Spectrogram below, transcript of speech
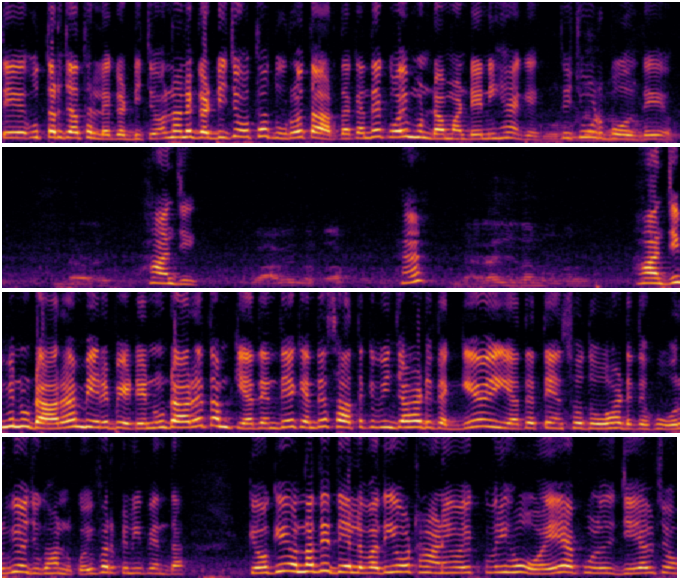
ਤੇ ਉਤਰ ਜਾ ਥੱਲੇ ਗੱਡੀ 'ਚ। ਉਹਨਾਂ ਨੇ ਗੱਡੀ 'ਚ ਉੱਥੋਂ ਦੂਰੋਂ ਤਾਰਤਾ ਕਹਿੰਦੇ ਕੋਈ ਮੁੰਡਾ ਮੰਡੇ ਨਹੀਂ ਹੈਗੇ ਤੁਸੀਂ ਝੂਠ ਬੋਲਦੇ ਹੋ। ਹਾਂਜੀ। ਹੈਂ? ਡਰਾ। ਹਾਂਜੀ ਮੈਨੂੰ ਡਰ ਹੈ ਮੇਰੇ ਬੇਟੇ ਨੂੰ ਡਰ ਹੈ ਧਮਕੀਆਂ ਦਿੰਦੇ ਆ ਕਹਿੰਦੇ 751 ਸਾਡੇ ਤੇ ਅੱਗੇ ਹੋਈ ਆ ਤੇ 302 ਸਾਡੇ ਤੇ ਹੋਰ ਵੀ ਹੋ ਜਾਊਗਾ ਸਾਨੂੰ ਕੋਈ ਫ਼ਰਕ ਨਹੀਂ ਪੈਂਦਾ। ਕਿਉਂਕਿ ਉਹਨਾਂ ਦੀ ਦਿਲ ਵਧੀ ਉਹ ਥਾਣੇ ਉਹ ਇੱਕ ਵਾਰੀ ਹੋਏ ਆ ਪੁਲਿਸ ਜੇਲ੍ਹ ਚੋਂ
